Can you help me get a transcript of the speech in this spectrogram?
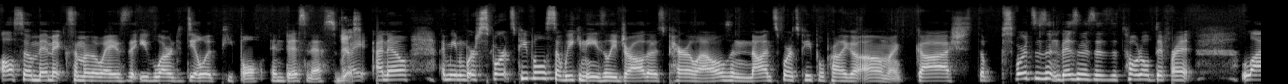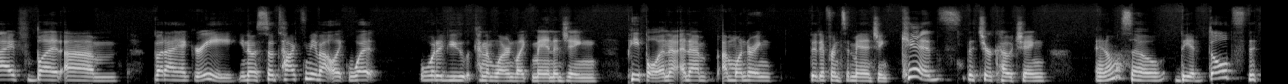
also mimic some of the ways that you've learned to deal with people in business, Yes. right? I know, I mean, we're sports people, so we can easily draw those parallels, and non sports people probably go, oh my gosh, the sports isn't business, it's a total different life. But, um, but I agree, you know, so talk to me about like what, what have you kind of learned like managing people? And, and I'm, I'm wondering the difference in managing kids that you're coaching and also the adults that,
